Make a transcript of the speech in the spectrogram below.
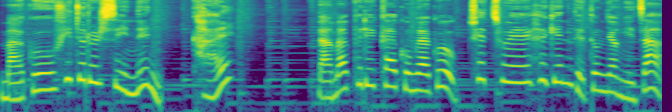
마구 휘두를 수 있는 칼? 남아프리카 공화국 최초의 흑인 대통령이자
